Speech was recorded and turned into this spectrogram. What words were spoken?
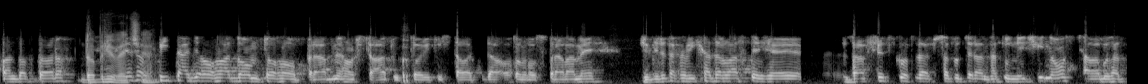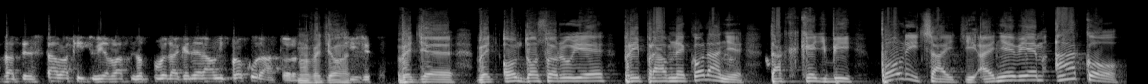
pán doktor. Dobrý večer. Chcem sa spýtať ohľadom toho právneho štátu, ktorý tu stále teda o tom rozprávame, že by to tak vychádza vlastne, že za všetko teda, sa tu teda za tú nečinnosť alebo za, za ten stav, aký tu je vlastne zodpoveda generálny prokurátor. No veď, on, Čiže... veď, e, veď on dozoruje prípravné konanie. Tak keď by policajti, aj neviem ako,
